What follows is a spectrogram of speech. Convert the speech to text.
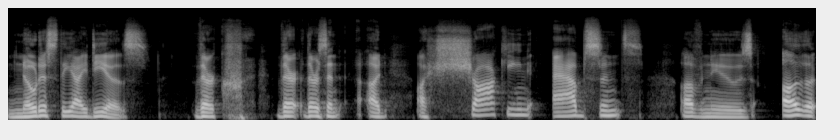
Notice the ideas. There, there, there's an, a, a shocking absence of news, other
